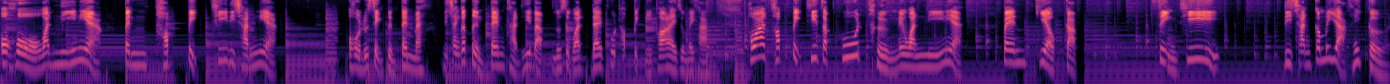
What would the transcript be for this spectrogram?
โอ้โห วันนี้เนี่ยเป็น topic ที่ดิฉันเนี่ย โอ้โหดูเสียงตื่นเต้นไหมดิฉันก็ตื่นเต้นค่ะที่แบบรู้สึกว่าได้พูด topic นี้เพราะอะไรรู้ไหมคะเพราะว่า topic ที่จะพูดถึงในวันนี้เนี่ยเป็นเกี่ยวกับสิ่งที่ดิฉันก็ไม่อยากให้เกิด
